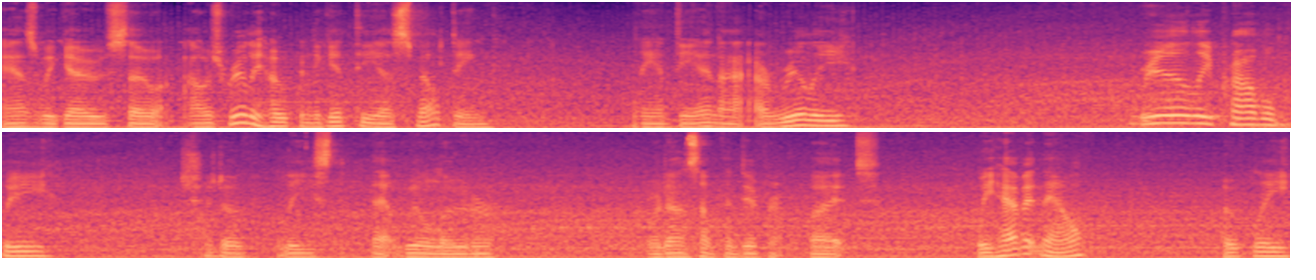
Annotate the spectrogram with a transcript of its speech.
as we go. So I was really hoping to get the uh, smelting plant in. I, I really, really probably should have leased that wheel loader or done something different, but we have it now. Hopefully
